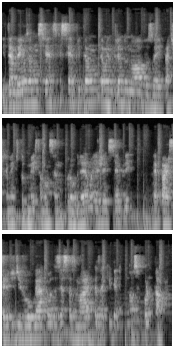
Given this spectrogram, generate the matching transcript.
e também os anunciantes que sempre estão entrando novos aí, praticamente todo mês está lançando um programa e a gente sempre é parceiro de divulgar todas essas marcas aqui dentro do nosso portal.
